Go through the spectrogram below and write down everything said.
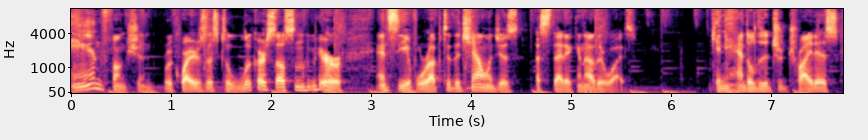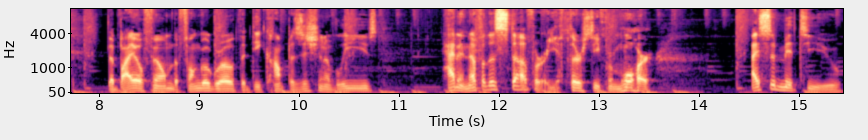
and function requires us to look ourselves in the mirror and see if we're up to the challenges, aesthetic and otherwise. Can you handle the detritus, the biofilm, the fungal growth, the decomposition of leaves? Had enough of this stuff, or are you thirsty for more? I submit to you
